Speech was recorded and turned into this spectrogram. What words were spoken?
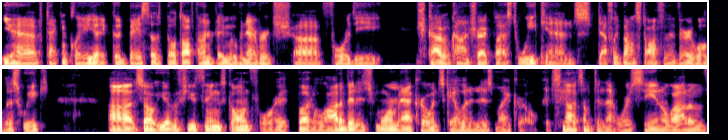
You have technically a good base that was built off the 100 day moving average uh, for the Chicago contract last week and definitely bounced off of it very well this week. Uh, so you have a few things going for it, but a lot of it is more macro in scale than it is micro. It's not something that we're seeing a lot of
